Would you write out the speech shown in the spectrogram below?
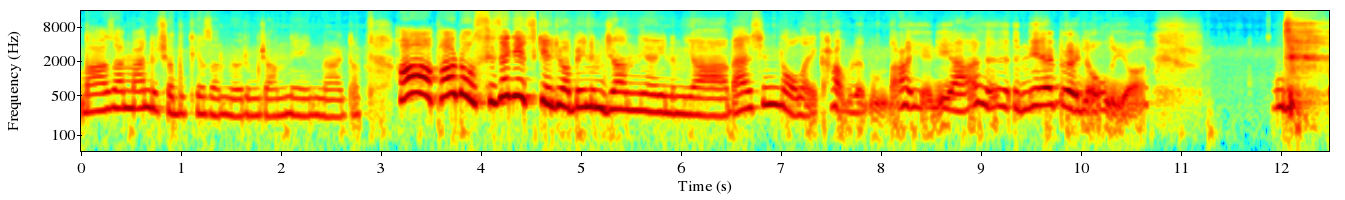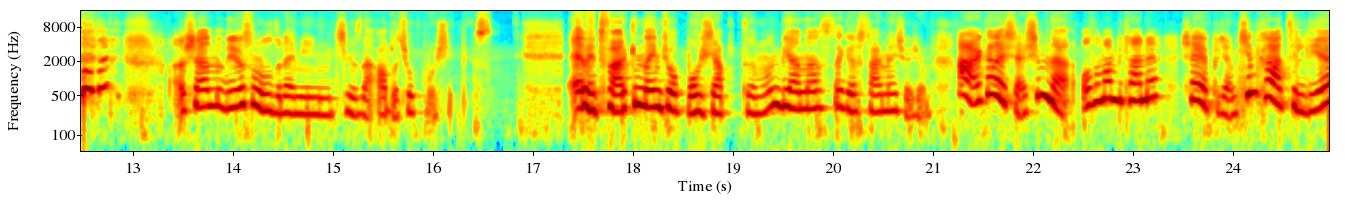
bazen ben de çabuk yazamıyorum canlı yayınlardan. Ha pardon size geç geliyor benim canlı yayınım ya. Ben şimdi olayı kavradım daha yeni ya. Niye böyle oluyor? Anda diyorsunuzdur eminim içinizde. Abla çok boş yapıyorsun. Evet farkındayım çok boş yaptığımı. Bir yandan size göstermeye çalışıyorum. Arkadaşlar şimdi o zaman bir tane şey yapacağım. Kim katil diye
